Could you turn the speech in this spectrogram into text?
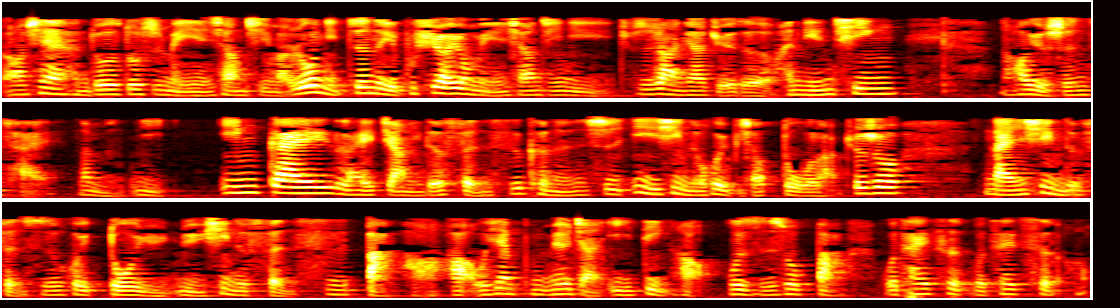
然后现在很多都是美颜相机嘛。如果你真的也不需要用美颜相机，你就是让人家觉得很年轻，然后有身材，那么你应该来讲，你的粉丝可能是异性的会比较多啦，就是说。男性的粉丝会多于女性的粉丝吧？好好，我现在没有讲一定哈，我只是说吧，我猜测，我猜测哈。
